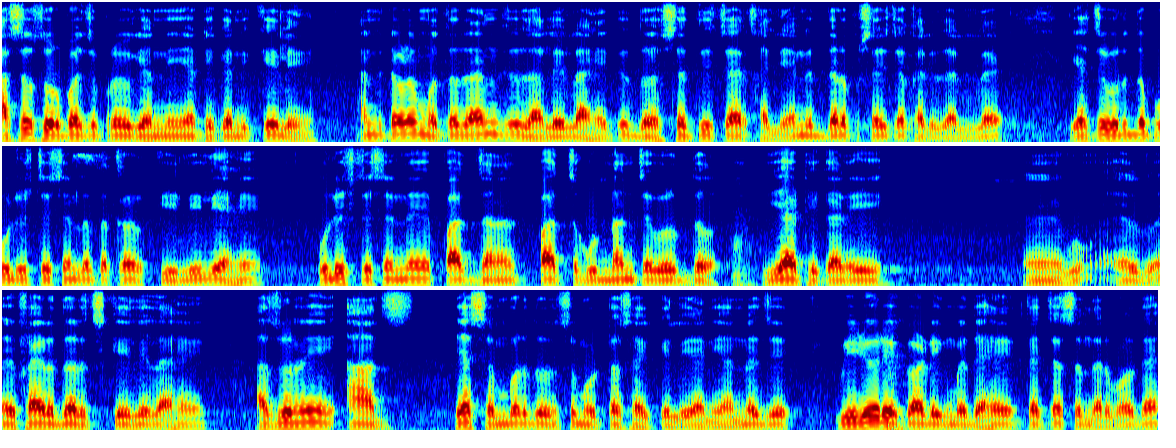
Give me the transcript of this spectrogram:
अशा स्वरूपाचे प्रयोग यांनी या ठिकाणी केले. आणि त्यामुळे मतदान जे झालेलं आहे ते दहशतीच्या खाली आणि दडपशाहीच्या खाली झालेलं आहे. याच्या विरुद्ध पोलीस स्टेशनला तक्रार केलेली आहे. पोलीस स्टेशनने पाच जणां पाच गुंडांच्या विरुद्ध या ठिकाणी एफ आय आर दर्ज केलेला आहे. अजूनही आज या शंभर दोनशे मोटरसायकली आणि अन्य जे व्हिडिओ रेकॉर्डिंगमध्ये आहे त्याच्या संदर्भामध्ये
